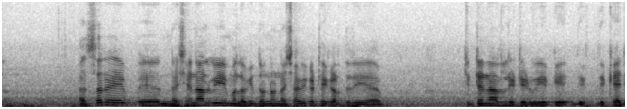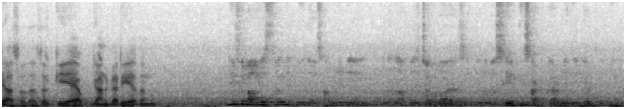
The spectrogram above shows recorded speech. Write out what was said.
ਚੱਲ ਰਹੀ ਹੈ। ਸਰ, ਇਹ ਨਸ਼ੇ ਨਾਲ ਵੀ ਮਤਲਬ ਕਿ ਦੋਨੋਂ ਨਸ਼ਾ ਵੀ ਇਕੱਠੇ ਕਰਦੇ ਰਹੇ ਆ। ਚਿੱਟੇ ਨਾਲ ਰਿਲੇਟਡ ਵੀ ਕਿ ਦੇਖਿਆ ਜਾ ਸਕਦਾ। ਸਰ, ਕੀ ਹੈ ਜਾਣਕਾਰੀ ਹੈ ਤੁਹਾਨੂੰ? ਜੀ ਫਿਲਹਾਲ ਇਸ ਤਰ੍ਹਾਂ ਦੀ ਕੋਈ ਗੱਲ ਸਾਹਮਣੇ ਨਹੀਂ ਆਈ। ਇਹਨਾਂ ਦਾ ਆਪਸ ਵਿੱਚ ਝਗੜਾ ਹੋਇਆ ਸੀ ਉਹਦੇ ਬਾਅਦ ਸਿਰ ਦੀ ਸੱਟ ਕਾਰਨ ਦੀ ਡੈਥ ਹੋ ਗਈ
